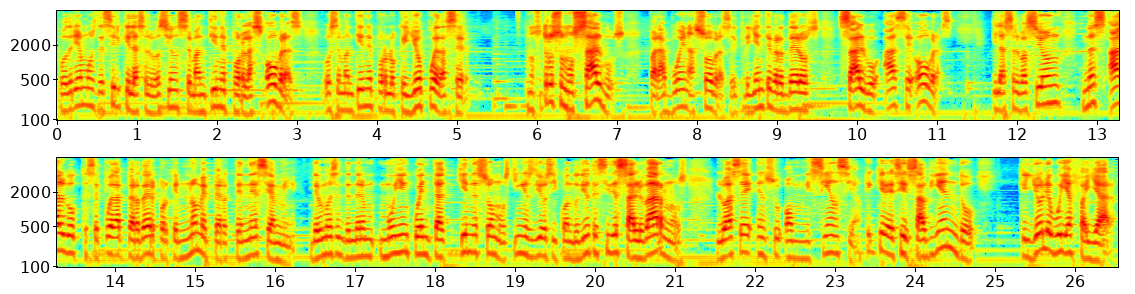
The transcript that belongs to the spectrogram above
podríamos decir que la salvación se mantiene por las obras o se mantiene por lo que yo pueda hacer. Nosotros somos salvos para buenas obras. El creyente verdadero salvo hace obras. Y la salvación no es algo que se pueda perder porque no me pertenece a mí. Debemos entender muy en cuenta quiénes somos, quién es Dios y cuando Dios decide salvarnos, lo hace en su omnisciencia. ¿Qué quiere decir? Sabiendo que yo le voy a fallar,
